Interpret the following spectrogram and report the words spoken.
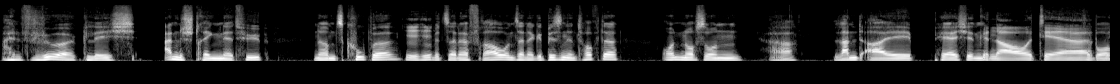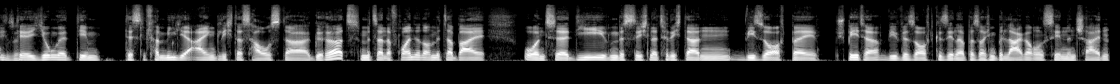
ein wirklich anstrengender Typ namens Cooper Mhm. mit seiner Frau und seiner gebissenen Tochter und noch so ein ja, Landei-Pärchen. Genau, der, Verborgen sind. der Junge, dem dessen Familie eigentlich das Haus da gehört, mit seiner Freundin noch mit dabei. Und äh, die müssen sich natürlich dann, wie so oft bei später, wie wir so oft gesehen haben, bei solchen Belagerungsszenen entscheiden,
